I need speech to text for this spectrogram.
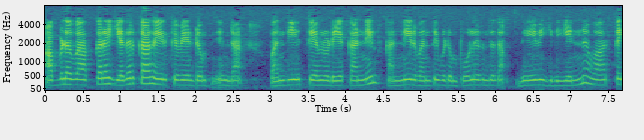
அவ்வளவு அக்கறை எதற்காக இருக்க வேண்டும்? என்றான். வந்தியத்தேவனுடைய கண்ணில் கண்ணீர் வந்து விடும் போல இருந்ததாம் தேவி இது என்ன வார்த்தை?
